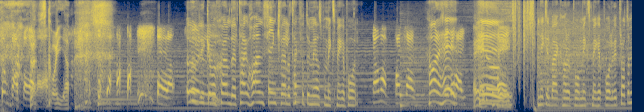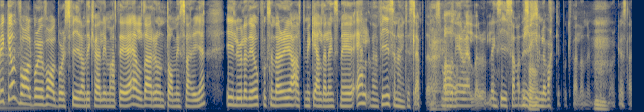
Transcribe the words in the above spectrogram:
de kastar jag bara. Skoja. Ja, då. Ulrika, vad skönt det är. Tack- Ha en fin kväll och tack för att du är med oss på Mix Megapol. Ja, men tack själv. Ha det, hej! Hej, Hej då! Hej. Nickelback har på Mix Megapol. Vi pratar mycket om valborg och valborgsfirande ikväll i och med att det är eldar runt om i Sverige. I Luleå, där jag är uppvuxen, där är det alltid mycket eldar längs med älven, för isen har ju inte släppt än. Så man går ner och eldar längs isarna. Det är så Ja. himla vackert på kvällen när det blir mörkare. och sådär.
